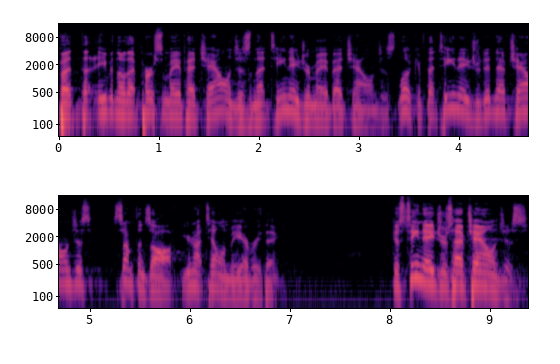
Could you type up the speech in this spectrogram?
but the, even though that person may have had challenges and that teenager may have had challenges, look, if that teenager didn't have challenges, something's off. You're not telling me everything. Because teenagers have challenges,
